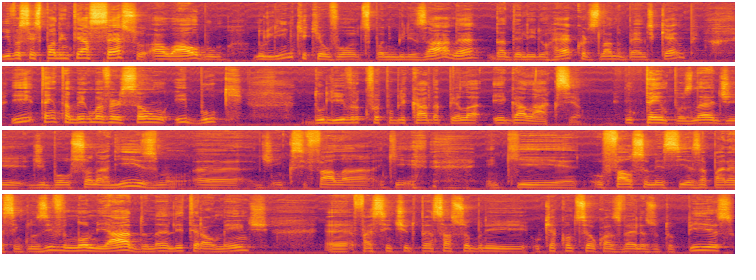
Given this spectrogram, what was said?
E vocês podem ter acesso ao álbum no link que eu vou disponibilizar, né, da Delírio Records, lá no Bandcamp. E tem também uma versão e-book do livro que foi publicada pela E-Galáxia em tempos né, de, de bolsonarismo, é, de, em que se fala em que, em que o falso Messias aparece, inclusive nomeado, né, literalmente, é, faz sentido pensar sobre o que aconteceu com as velhas utopias,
